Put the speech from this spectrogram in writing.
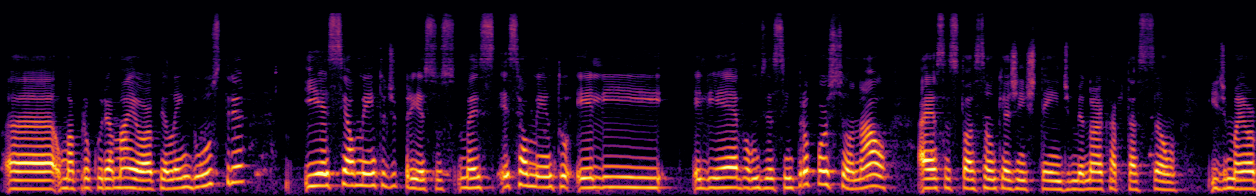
uh, uma procura maior pela indústria e esse aumento de preços. Mas esse aumento ele, ele é, vamos dizer assim, proporcional a essa situação que a gente tem de menor captação e de maior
